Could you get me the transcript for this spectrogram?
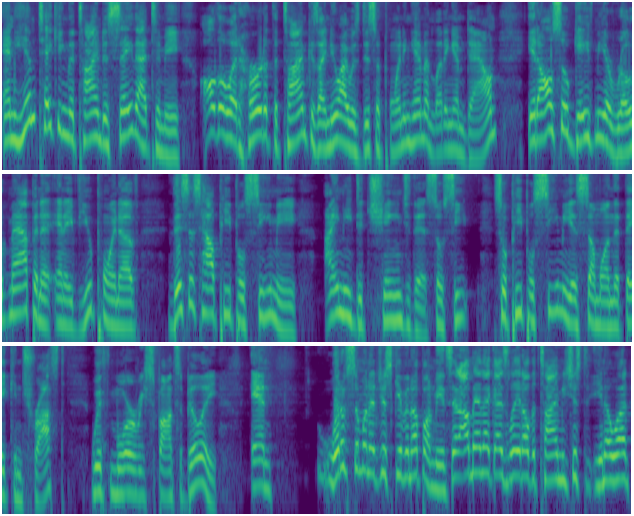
And him taking the time to say that to me, although it hurt at the time because I knew I was disappointing him and letting him down, it also gave me a roadmap and a, and a viewpoint of this is how people see me. I need to change this. So see, so people see me as someone that they can trust with more responsibility. And what if someone had just given up on me and said, "Oh man, that guy's late all the time. He's just, you know what?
